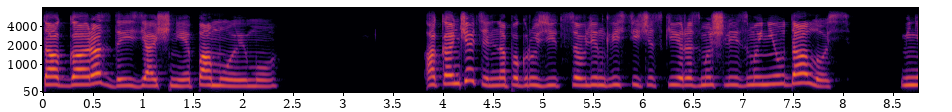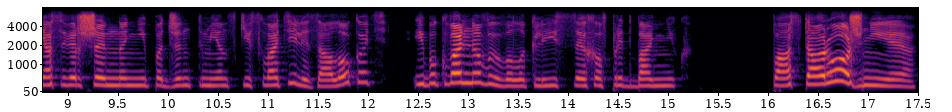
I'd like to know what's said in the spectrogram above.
Так гораздо изящнее, по-моему. Окончательно погрузиться в лингвистические размышлизмы не удалось. Меня совершенно не по-джентльменски схватили за локоть и буквально выволокли из цеха в предбанник. «Поосторожнее!»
